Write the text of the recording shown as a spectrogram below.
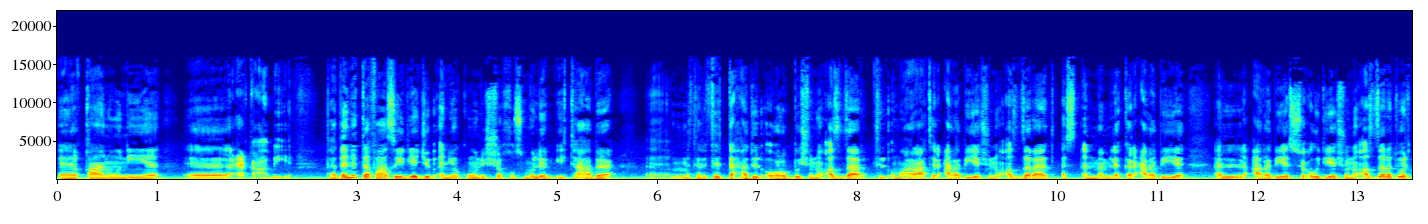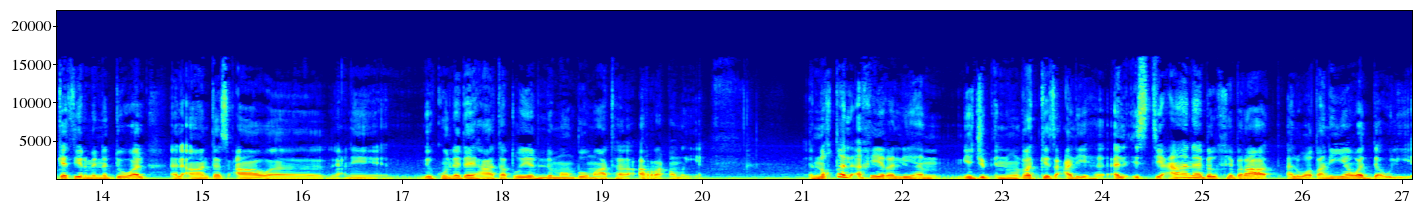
آه، قانونية آه، عقابية. فهذين التفاصيل يجب أن يكون الشخص ملم يتابع مثلا في الاتحاد الأوروبي شنو أصدر في الإمارات العربية شنو أصدرت المملكة العربيه العربية السعودية شنو أصدرت والكثير من الدول الآن تسعى ويعني يكون لديها تطوير لمنظوماتها الرقمية. النقطة الأخيرة اللي هم يجب أن نركز عليها الاستعانة بالخبرات الوطنية والدولية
